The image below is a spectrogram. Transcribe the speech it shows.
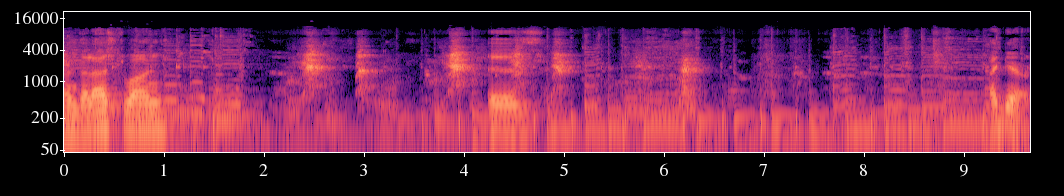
And the last one is a girl.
